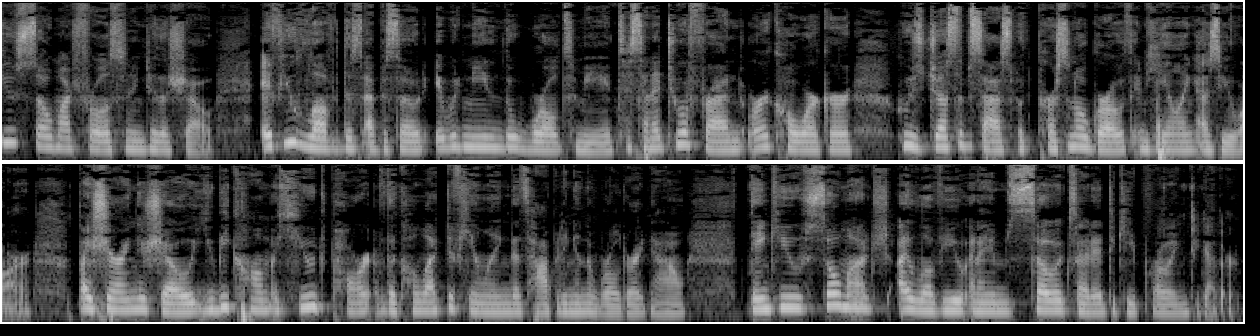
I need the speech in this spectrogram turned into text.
you so much for listening to the show. If you loved this episode, it would mean the world to me to send it to a friend or a coworker who's just obsessed with personal growth and healing as you are. By sharing the show, you become a huge part of the collective healing that's happening in the world right now. Thank you so much. I love you, and I am so excited to keep growing together.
